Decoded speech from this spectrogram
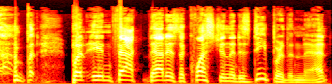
but but in fact, that is a question that is deeper than that.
